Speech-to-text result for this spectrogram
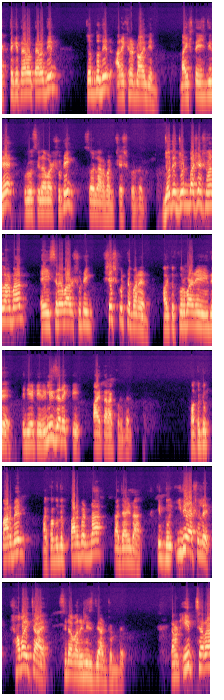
এক থেকে তেরো তেরো দিন, চোদ্দ দিন আর এখানে নয় দিন। বাইশ, তেইশ দিনে পুরো সিনেমার শুটিং সোহেল আরমান শেষ করবেন। যদি জুন মাসে সোহেল আরমান এই সিনেমার শুটিং শেষ করতে পারেন, হয়তো কোরবানির ঈদে তিনি এটি রিলিজের একটি পায়তারা করবেন। কতটুক পারবেন বা কতটুক পারবেন না, তা জানি না। কিন্তু ঈদে আসলে সবাই চায় সিনেমা রিলিজ দেওয়ার জন্য। কারণ ঈদ ছাড়া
